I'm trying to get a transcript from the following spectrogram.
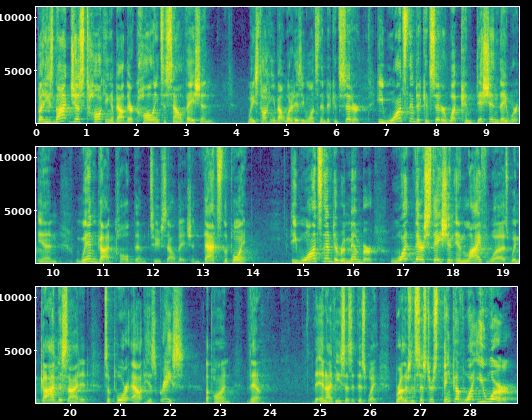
But he's not just talking about their calling to salvation when he's talking about what it is he wants them to consider. He wants them to consider what condition they were in when God called them to salvation. That's the point. He wants them to remember what their station in life was when God decided to pour out his grace upon them. The NIV says it this way Brothers and sisters, think of what you were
